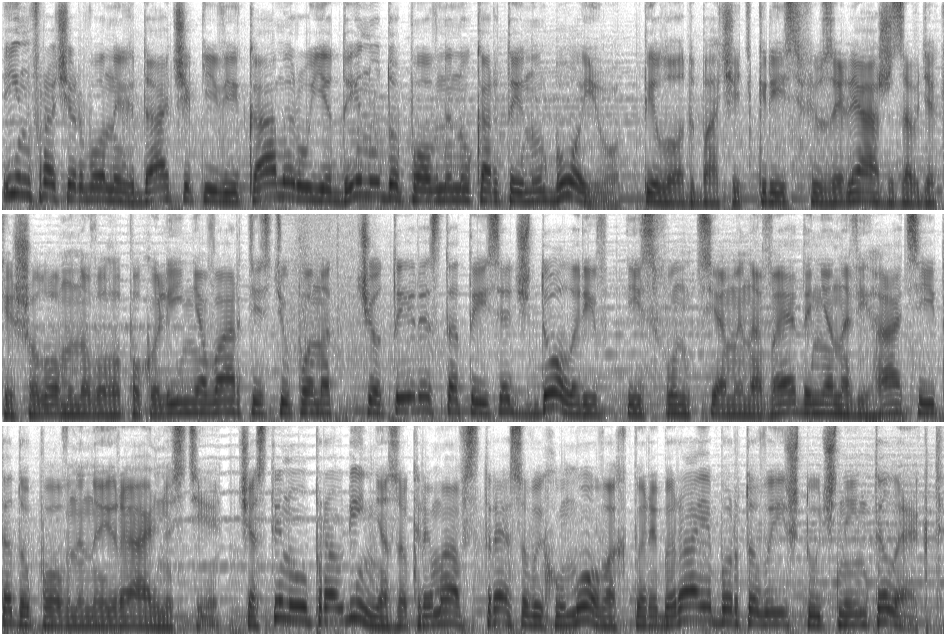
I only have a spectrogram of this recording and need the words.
інфрачервоних датчиків і камер у єдину доповнену картину бою. Пілот бачить крізь фюзеляж завдяки шолому нового покоління вартістю понад 400 тисяч доларів із функціями наведення, навігації та доповненої реальності. Частину управління, зокрема в стресових умовах, перебирає бортовий штучний інтелект.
